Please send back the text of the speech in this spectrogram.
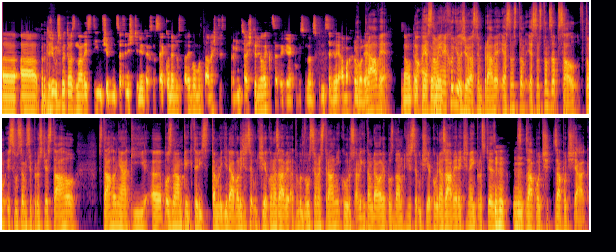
Uh, a protože Mhm. už jsme to znali z té učebnice finštiny, tak jsme se jako nedostali o moc dál než první třeba čtyři lekce, takže jako by jsme tam vždycky seděli a No machrovali. právě. no, tak No a já jako jsem tam by- nechodil, že jo, já jsem právě, já jsem, tam, já jsem tam zapsal, v tom ISU jsem si prostě stáhl, stáhl nějaký uh, poznámky, které tam lidi dávali, že se učí jako na závěr, a to byl dvousemestrální kurz, a lidi tam dávali poznámky, že se učí jako na závěrečný prostě Mhm, mm-hmm. mhm. zápoč, zápočťák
